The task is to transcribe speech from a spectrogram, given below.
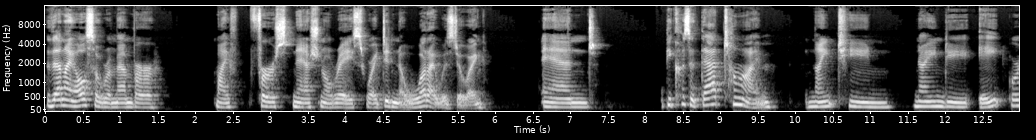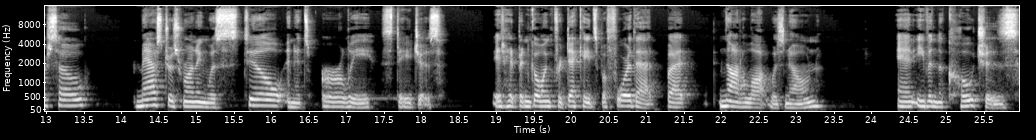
Then I also remember my first national race where I didn't know what I was doing. And because at that time, 1998 or so, Masters running was still in its early stages. It had been going for decades before that, but not a lot was known. And even the coaches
